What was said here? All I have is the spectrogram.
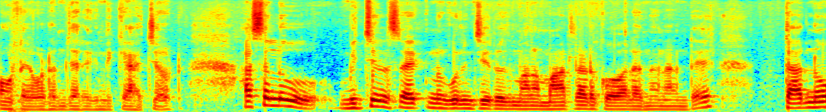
అవుట్ అవ్వడం జరిగింది క్యాచ్ అవుట్. అసలు మిచ్చల్ స్ట్రైక్ను గురించి ఈరోజు మనం మాట్లాడుకోవాలని అంటే తను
